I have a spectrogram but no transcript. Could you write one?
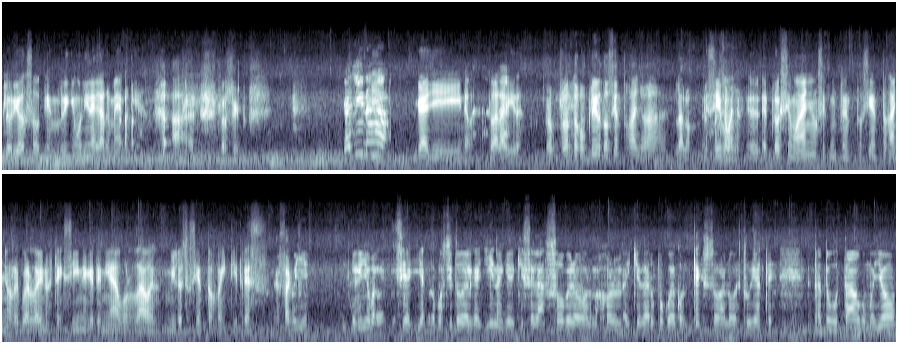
glorioso Enrique Molina Garmendia. Ah, perfecto. ¡Gallina! Gallina, toda la vida. Pr- Pronto a cumplir 200 años, ¿eh? Lalo, el Sí, próximo pues, año. el, el próximo año se cumplen 200 años. Recuerdo ahí nuestra insignia que tenía abordado en 1823. Exacto. Oye, un pequeño paréntesis y a propósito del gallina que, que se lanzó, pero a lo mejor hay que dar un poco de contexto a los estudiantes, tanto Gustavo como yo,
